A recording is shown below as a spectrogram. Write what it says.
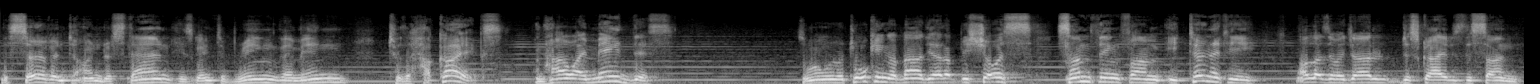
the servant to understand He's going to bring them in to the haqqaiqs and how I made this. So when we were talking about, Ya Rabbi show us something from eternity Allah describes the sun.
